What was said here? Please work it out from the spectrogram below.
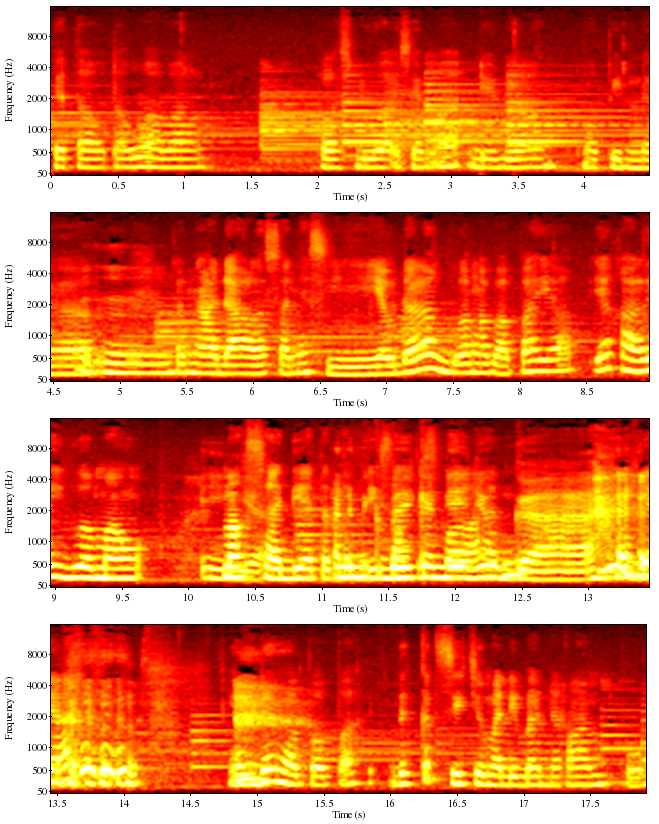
Ya tahu-tahu awal kelas 2 SMA dia bilang mau pindah. Mm-mm. karena ada alasannya sih. Ya udahlah gua nggak apa-apa ya. Ya kali gua mau Iya. maksa dia tetap kan demi di satu kebaikan dia juga. Iya. Ya udah nggak apa-apa. Deket sih cuma di Bandar Lampung.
